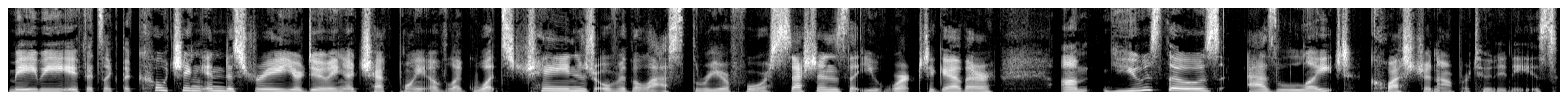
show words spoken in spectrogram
Maybe if it's like the coaching industry, you're doing a checkpoint of like what's changed over the last three or four sessions that you work together. Um, use those as light question opportunities.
